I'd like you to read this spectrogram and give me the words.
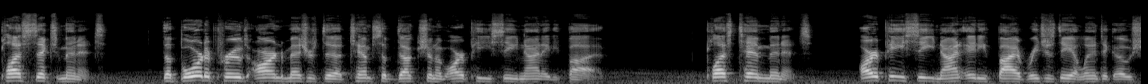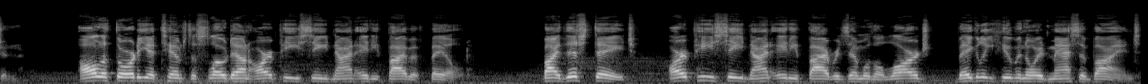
Plus six minutes. The Board approves armed measures to attempt subduction of RPC-985. Plus 10 minutes. RPC-985 reaches the Atlantic Ocean. All Authority attempts to slow down RPC-985 have failed. By this stage, RPC-985 resembles a large, vaguely humanoid mass of vines,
